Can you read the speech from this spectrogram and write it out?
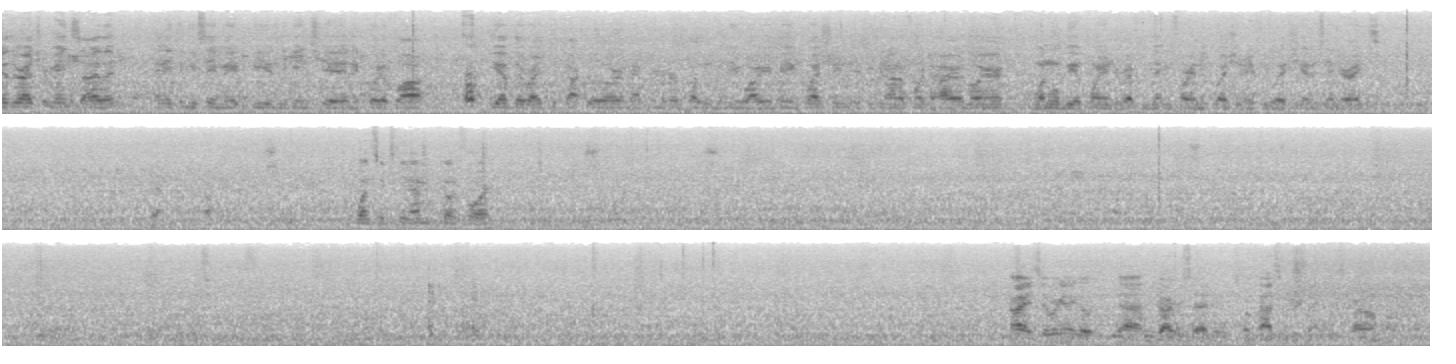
You have the right to remain silent. Anything you say may be used against you in a court of law. You have the right to talk to a lawyer and have him or her present with you while you're being questioned. If you cannot afford to hire a lawyer, one will be appointed to represent you for any question if you wish. You understand your rights? Yeah. Okay. 116M, code 4. Alright, so we're gonna go uh, driver's side or passenger side this car almost.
